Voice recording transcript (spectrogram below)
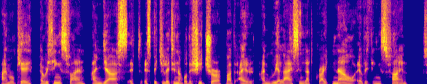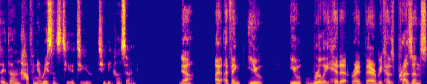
I'm okay. Everything is fine. I'm just speculating about the future, but I, I'm realizing that right now everything is fine. So I don't have any reasons to, to, to be concerned. Yeah. I, I think you, you really hit it right there because presence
